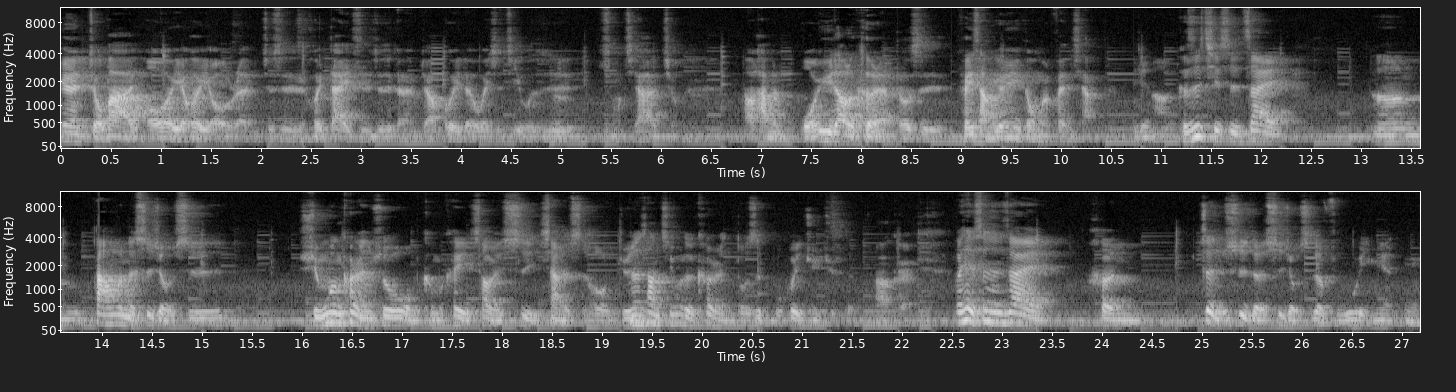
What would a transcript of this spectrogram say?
因为酒吧偶尔也会有人，就是会带一支，就是可能比较贵的威士忌或者是什么其他的酒。然后他们我遇到的客人都是非常愿意跟我们分享的。啊，可是其实在，在嗯，大部分的侍酒师询问客人说我们可不可以稍微试一下的时候，原则上几乎的客人都是不会拒绝的。OK，而且甚至在很正式的侍酒师的服务里面，嗯，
